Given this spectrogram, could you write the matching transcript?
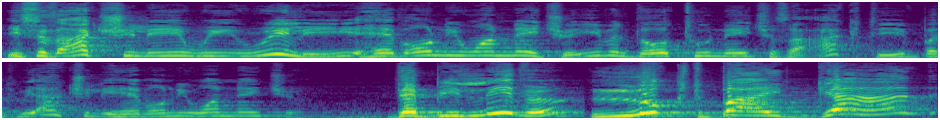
He says, actually, we really have only one nature, even though two natures are active, but we actually have only one nature. The believer looked by God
